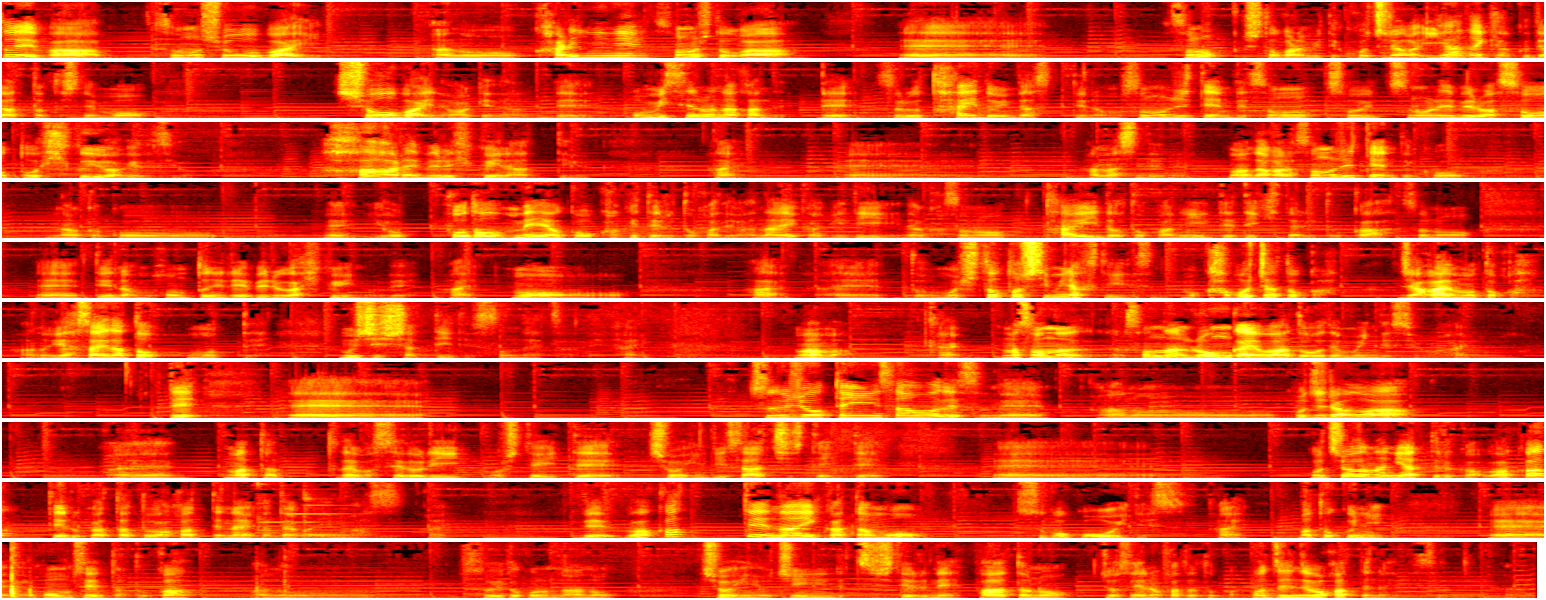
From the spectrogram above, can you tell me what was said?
例えば、その商売、あの、仮にね、その人が、えー、その人から見てこちらが嫌な客であったとしても、商売なわけなんで、お店の中で、でそれを態度に出すっていうのはもうその時点でその、そいつのレベルは相当低いわけですよ。はあ、レベル低いなっていう、はい、えー、話でね。まあだからその時点でこう、なんかこう、ね、よっぽど迷惑をかけてるとかではない限り、なんかその態度とかに出てきたりとか、その、えーっていうのはもう本当にレベルが低いので、はい。もう、はい。えーっと、もう人として見なくていいですね。もうかぼちゃとか、じゃがいもとか、あの、野菜だと思って無視しちゃっていいです。そんなやつはね。はい。まあまあ、はい。まあそんな、そんな論外はどうでもいいんですよ。はい。で、えー通常店員さんはですね、あのーこちらが、えー、まあ、た、例えば背取りをしていて、商品リサーチしていて、えー、こちらが何やってるか分かってる方と分かってない方がいます。はい。で、分かってない方もすごく多いです。はい。まあ、特に、えー、ホームセンターとか、あのー、そういうところのあの、商品を陳列してるね、パートの女性の方とか、まあ、全然分かってないですよね。はい、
